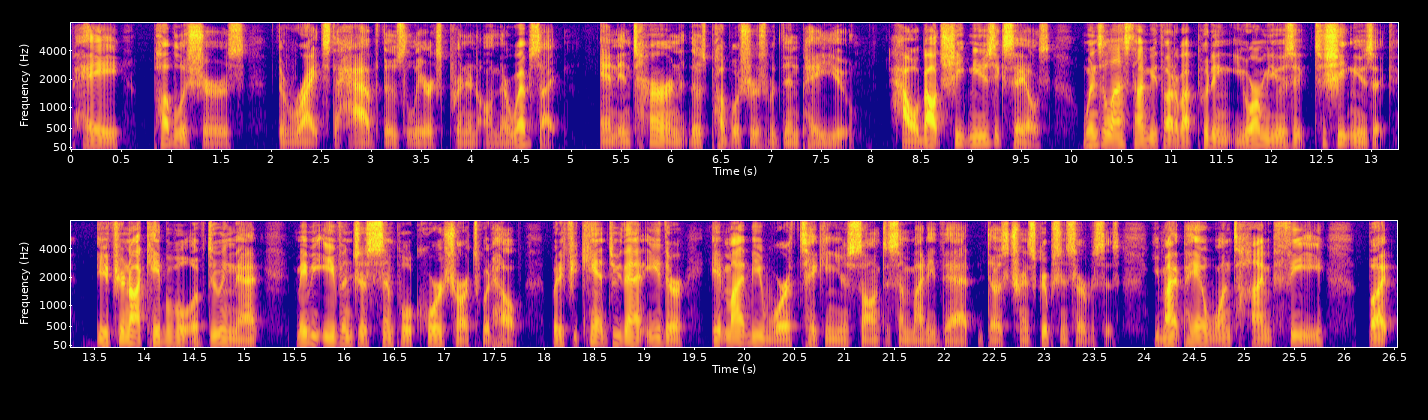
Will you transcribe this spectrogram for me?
pay publishers the rights to have those lyrics printed on their website. And in turn, those publishers would then pay you. How about sheet music sales? When's the last time you thought about putting your music to sheet music? If you're not capable of doing that, maybe even just simple chord charts would help. But if you can't do that either, it might be worth taking your song to somebody that does transcription services. You might pay a one time fee, but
